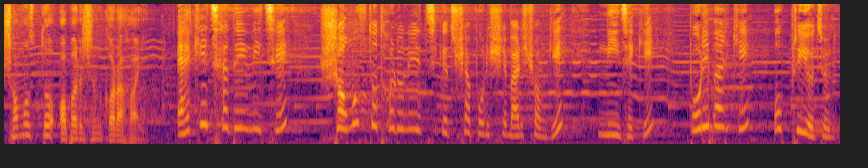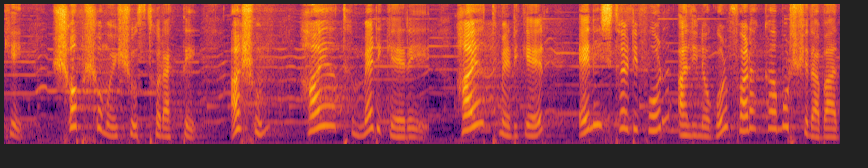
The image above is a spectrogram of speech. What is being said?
সমস্ত অপারেশন করা হয়। একই ছাদের নিচে সমস্ত ধরনের চিকিৎসা পরিষেবার সঙ্গে নিজেকে পরিবারকে ও প্রিয়জনকে সবসময় সুস্থ রাখতে আসুন হায়াত মেডিকেয়ারে। Hayat medicare NH thirty four Alinagar Farakka Murshidabad.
